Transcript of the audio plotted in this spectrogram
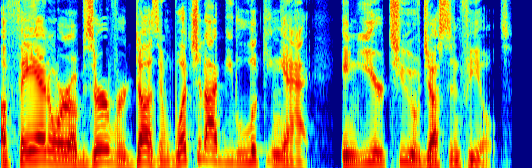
a fan or observer doesn't? What should I be looking at in year two of Justin Fields?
